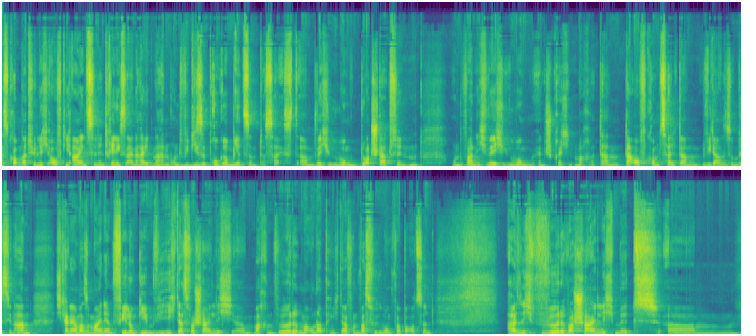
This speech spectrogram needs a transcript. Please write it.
das kommt natürlich auf die einzelnen Trainingseinheiten an und wie diese programmiert sind. Das heißt, ähm, welche Übungen dort stattfinden und wann ich welche Übungen entsprechend mache. Dann darauf kommt es halt dann wieder so ein bisschen an. Ich kann ja mal so meine Empfehlung geben, wie ich das wahrscheinlich ähm, machen würde, mal unabhängig davon, was für Übungen verbaut sind. Also ich würde wahrscheinlich mit ähm,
